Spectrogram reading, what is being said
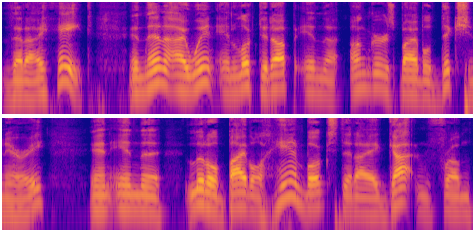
that I hate. And then I went and looked it up in the Unger's Bible Dictionary and in the little Bible handbooks that I had gotten from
